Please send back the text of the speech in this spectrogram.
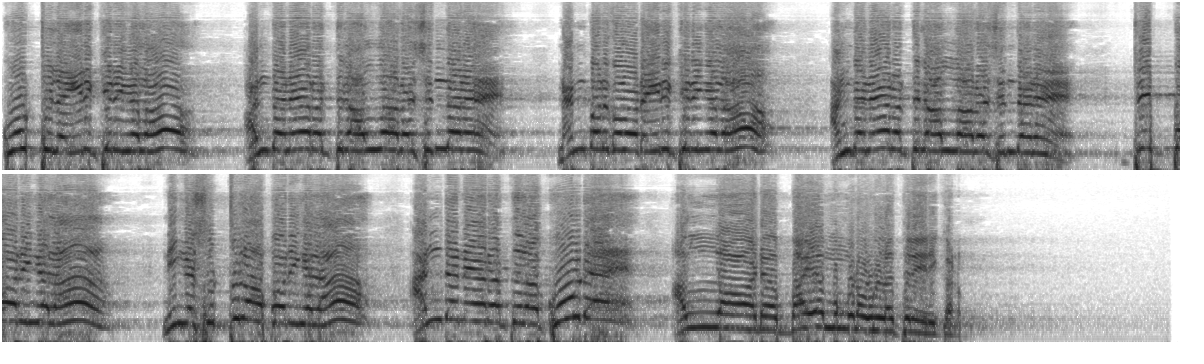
கூட்டில இருக்கிறீங்களா? அந்த நேரத்தில் அல்லாஹ்ட சிந்தனை. நண்பர்களோட இருக்கிறீங்களா? அந்த நேரத்தில் அல்லாத சிந்தனை. ட்ரிப் போறீங்களா? நீங்க சுற்றுலா போறீங்களா? அந்த நேரத்தில் கூட அல்லாட பயம் உங்களோட உள்ளத்தில் இருக்கணும்.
